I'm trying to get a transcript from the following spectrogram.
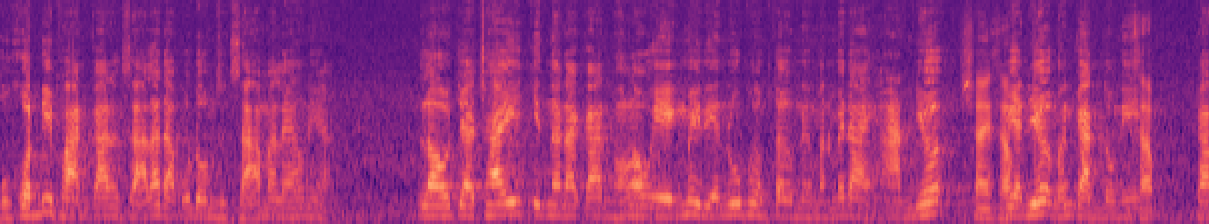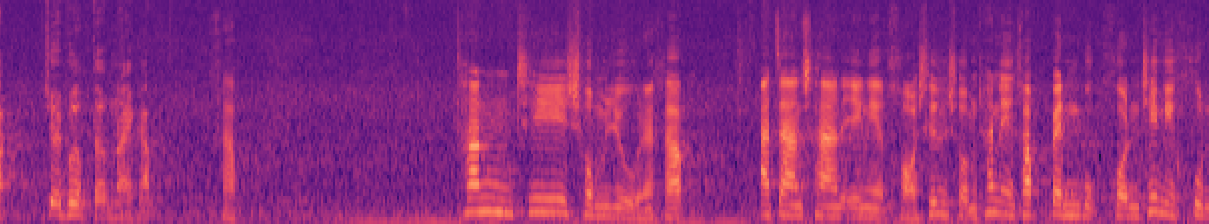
บุคคลที่ผ่านการศึกษาระดับอุดมศึกษามาแล้วเนี่ยเราจะใช้จินตนาการของเราเองไม่เรียนรู้เพิ่มเติมเนี่ยมันไม่ได้อ่านเยอะใช่ครับเรียนเยอะเหมือนกันตรงนี้ครับครับ ช่วยเพิ่มเติมหน่อยครับครับ ท่านที่ชมอยู่นะครับ อาจารย์ชาญเองเนี่ยขอชื่นชม ท่านเองครับเป็นบุคคลที่มีคุณ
